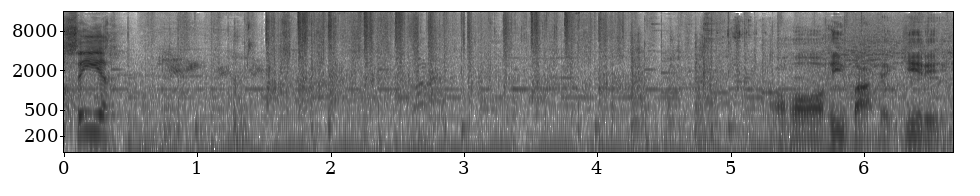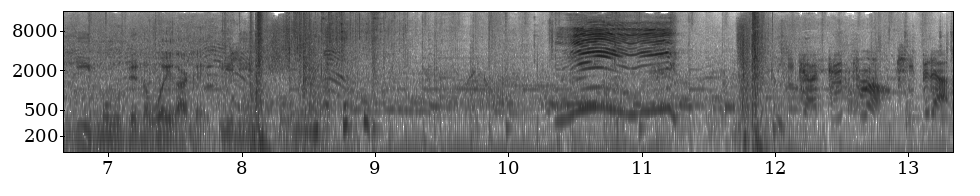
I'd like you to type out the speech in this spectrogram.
See ya. Oh, he about to get it. He moved in the way like an idiot. Keep it up.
